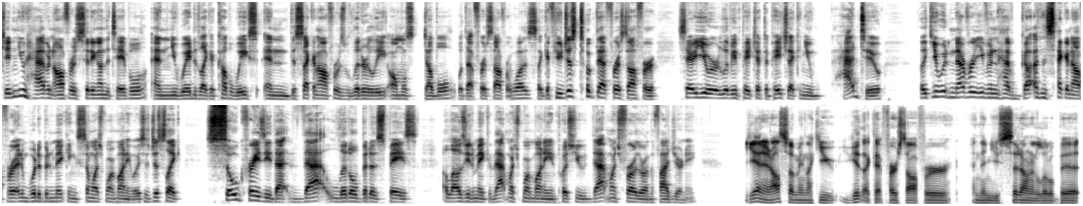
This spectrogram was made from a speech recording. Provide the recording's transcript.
didn't you have an offer sitting on the table and you waited like a couple weeks and the second offer was literally almost double what that first offer was? Like if you just took that first offer, say you were living paycheck to paycheck and you had to, like you would never even have gotten the second offer and would have been making so much more money, which is just like so crazy that that little bit of space allows you to make that much more money and push you that much further on the FI journey. Yeah, and it also, I mean, like you you get like that first offer and then you sit on it a little bit.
